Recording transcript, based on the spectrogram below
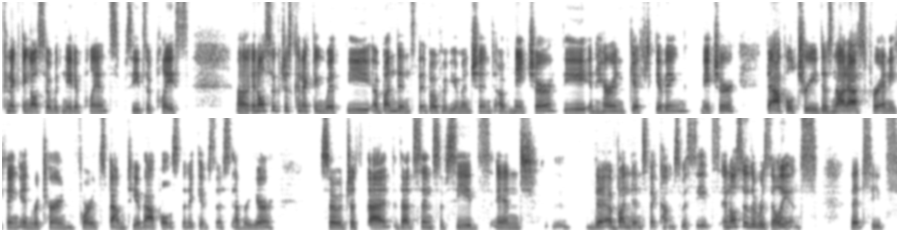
connecting also with native plants, seeds of place. Uh, and also just connecting with the abundance that both of you mentioned of nature, the inherent gift giving nature the apple tree does not ask for anything in return for its bounty of apples that it gives us every year. So just that that sense of seeds and the abundance that comes with seeds and also the resilience that seeds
